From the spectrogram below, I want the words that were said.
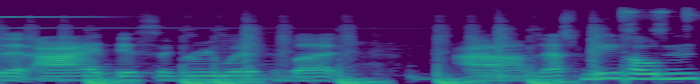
that I disagree with, but um, that's me holding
